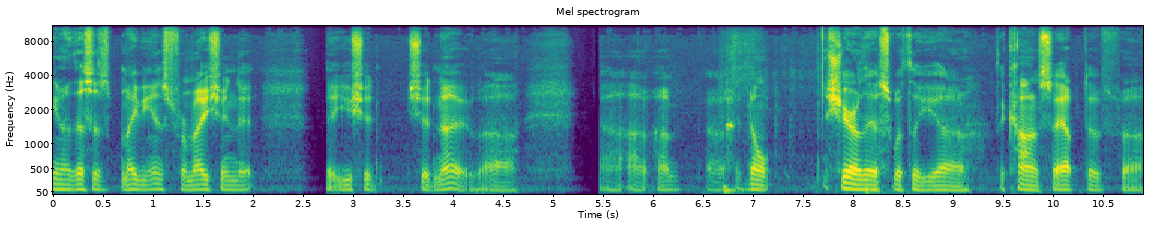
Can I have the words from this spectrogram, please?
you know, this is maybe information that that you should should know. Uh, uh, I, uh, don't share this with the uh, the concept of uh,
